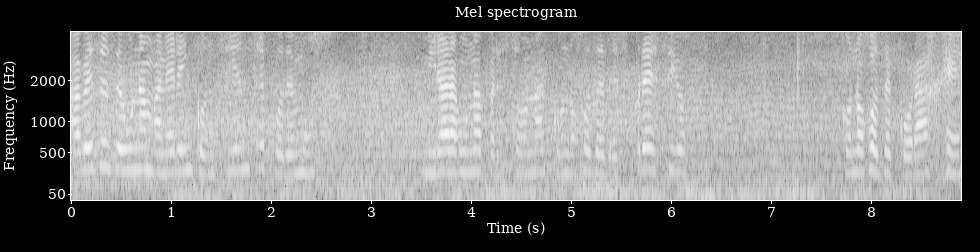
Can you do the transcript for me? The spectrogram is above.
A veces de una manera inconsciente podemos mirar a una persona con ojos de desprecio, con ojos de coraje.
